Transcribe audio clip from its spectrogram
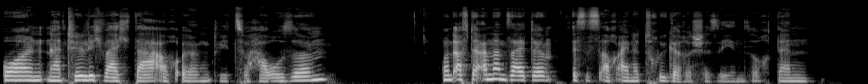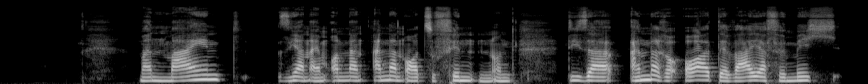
Und natürlich war ich da auch irgendwie zu Hause. Und auf der anderen Seite ist es auch eine trügerische Sehnsucht, denn man meint, sie an einem anderen Ort zu finden. Und dieser andere Ort, der war ja für mich,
